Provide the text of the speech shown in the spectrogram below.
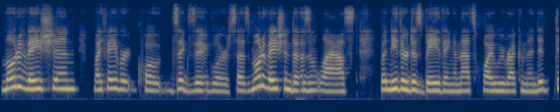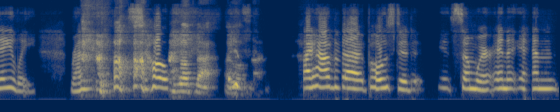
motivation my favorite quote Zig Ziglar says motivation doesn't last but neither does bathing and that's why we recommend it daily right? So i love that. I love that i have that posted somewhere and and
